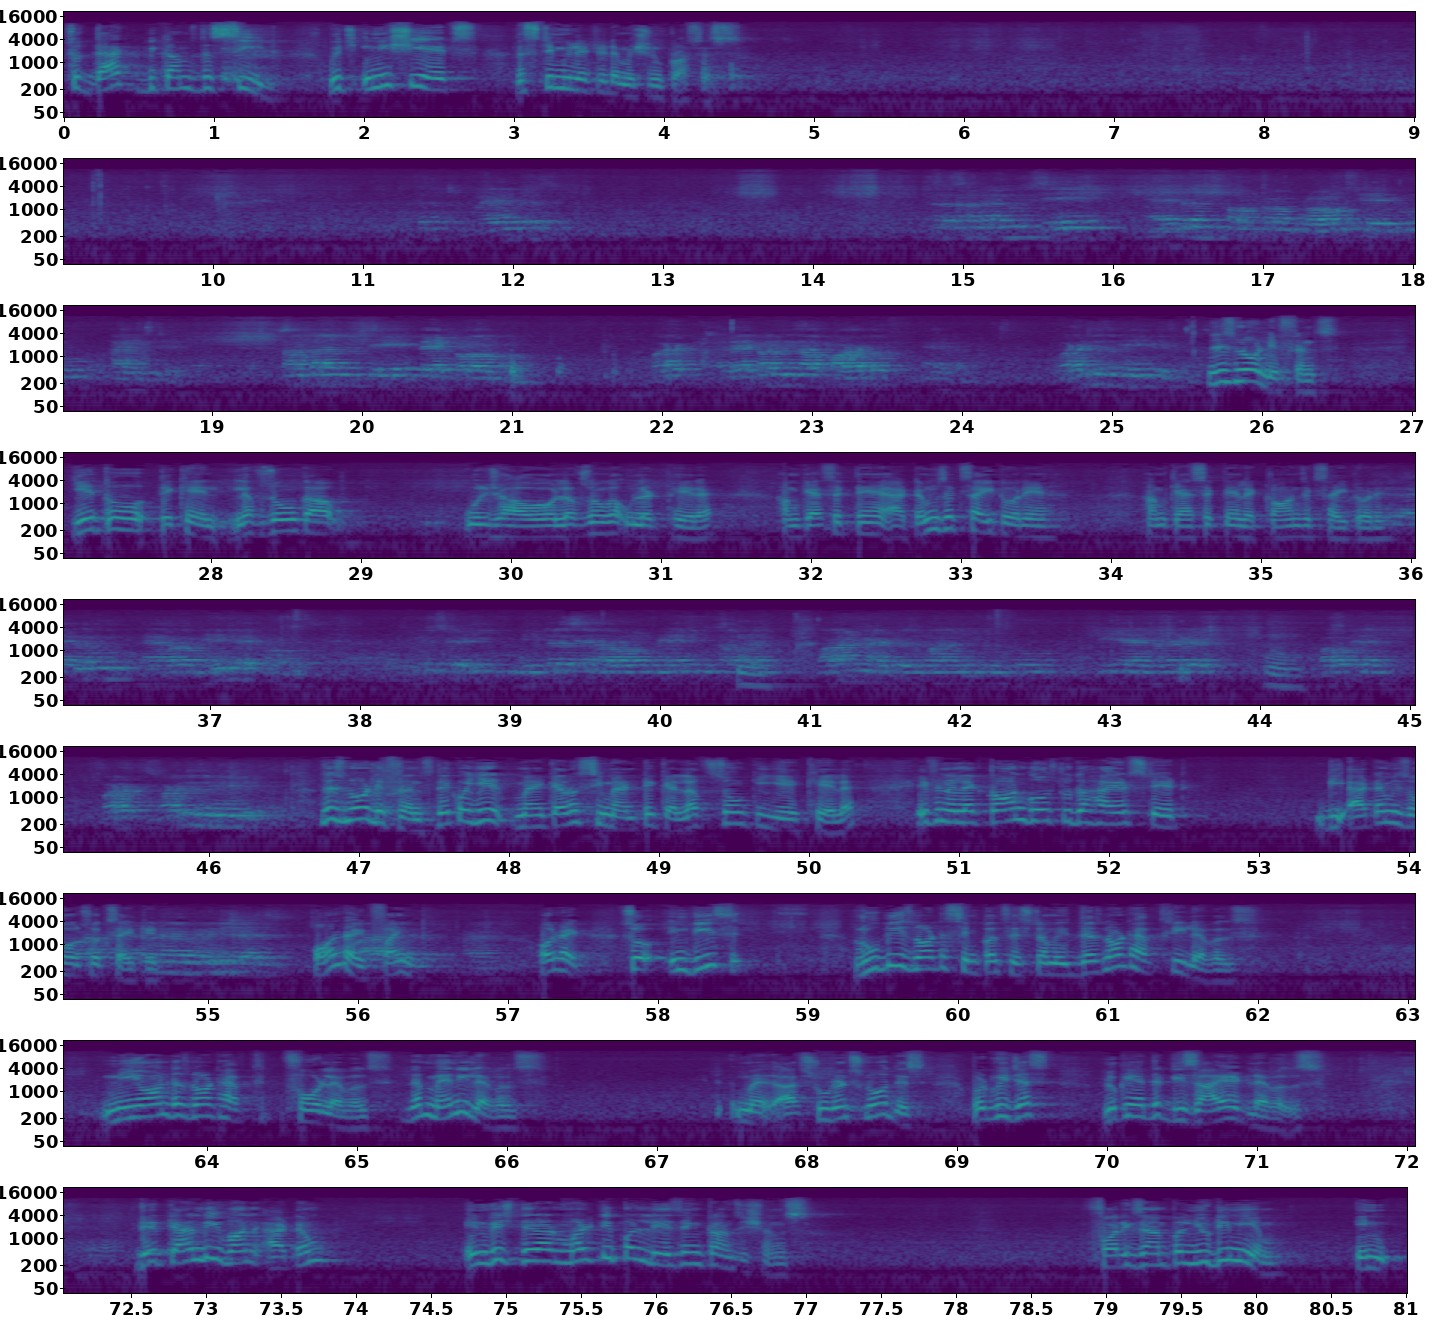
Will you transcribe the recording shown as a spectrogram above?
So that becomes the seed which initiates the stimulated emission process. This is no difference ये तो देखें लफ्ज़ों का उलझाओ लफ्ज़ों का उलट फेर है। हम कह सकते हैं एटम्स एक्साइट हो रहे हैं। हम कह सकते हैं इलेक्ट्रॉन्स एक्साइट हो रहे हैं। दिस नो डिफरेंस देखो ये मैं कह रहा हूँ सीमेंटिक है लफ्जों की ये खेल है। If an electron goes to the higher state the atom is also excited. All right, fine. All right. So in these, Ruby is not a simple system. It does not have three levels. Neon does not have four levels. There are many levels. Our students know this, but we're just looking at the desired levels. There can be one atom in which there are multiple lasing transitions. For example, neodymium in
